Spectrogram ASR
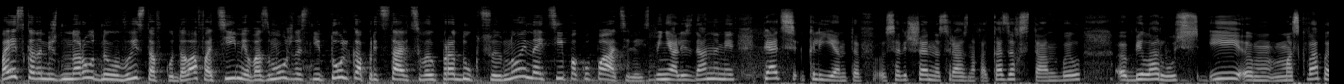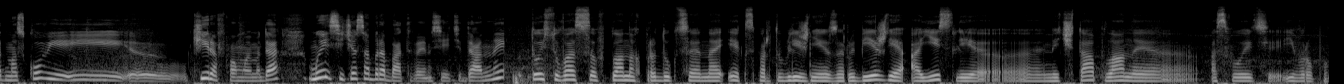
Поездка на международную выставку дала Фатиме возможность не только представить свою продукцию, но и найти покупателей. Менялись данными пять клиентов совершенно с разных. Казахстан был, э, Беларусь и э, Москва, Подмосковье и э, Киров, по-моему, да. Мы сейчас обрабатываем все эти данные. То есть у вас в планах продукция на экспорт в ближнее зарубежье, а есть ли мечта, планы освоить Европу?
